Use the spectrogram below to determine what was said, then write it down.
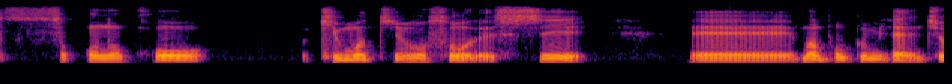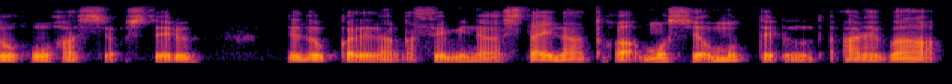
そこのこう、気持ちもそうですし、えー、まあ、僕みたいに情報発信をしてる。で、どっかでなんかセミナーしたいなとか、もし思ってるのであれば、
